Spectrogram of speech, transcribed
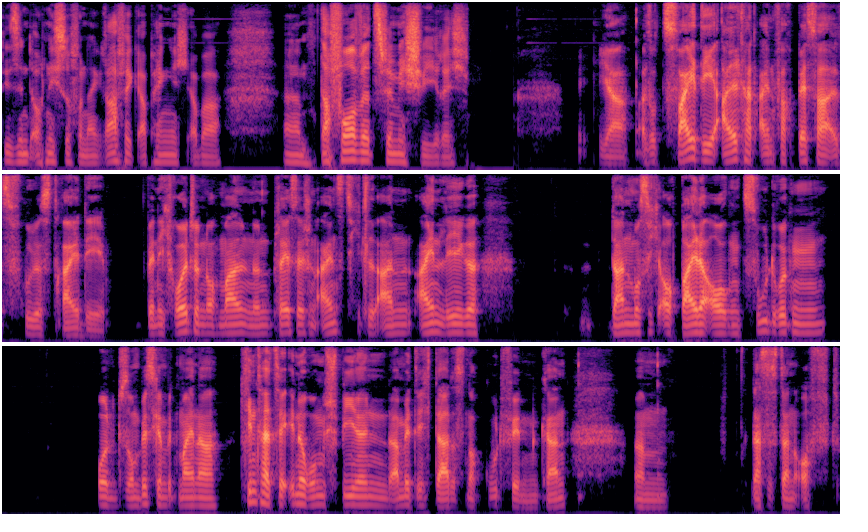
Die sind auch nicht so von der Grafik abhängig, aber ähm, davor wird es für mich schwierig. Ja, also 2D altert einfach besser als frühes 3D. Wenn ich heute nochmal einen PlayStation 1-Titel an, einlege, dann muss ich auch beide Augen zudrücken und so ein bisschen mit meiner Kindheitserinnerung spielen, damit ich da das noch gut finden kann. Ähm, das ist dann oft,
